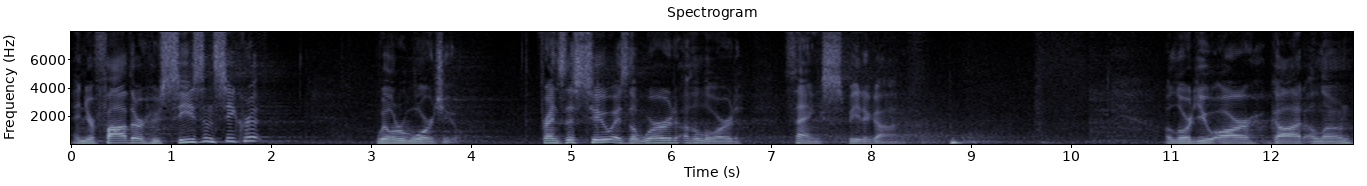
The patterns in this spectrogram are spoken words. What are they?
And your Father who sees in secret will reward you. Friends, this too is the word of the Lord. Thanks be to God. O oh Lord, you are God alone.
